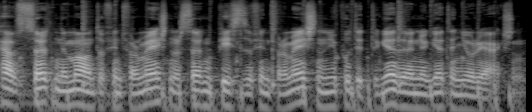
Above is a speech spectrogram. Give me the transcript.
have certain amount of information or certain pieces of information and you put it together and you get a new reaction.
